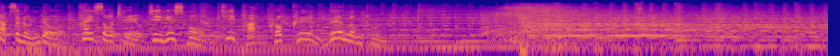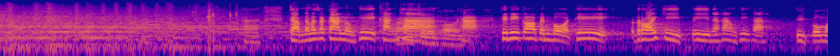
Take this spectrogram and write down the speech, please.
นับสนุนโดยไฮโซเทลจีเนียสโฮมที่พักครบเครื่องเรื่องลงทุน ค่ะกับนมัสการหลวงพี่อีกครั้งค่ะอ่าเจริญพร ค่ะ ที่นี่ก็เป็นโบสถ์ที่ร้อยกี่ปีนะคะหลวงพี่คะอีกประม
